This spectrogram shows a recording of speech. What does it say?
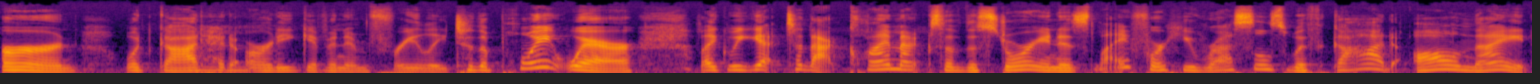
earn what God had mm-hmm. already given him freely to the point where, like, we get to that climax of the story in his life where he wrestles with God all night.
